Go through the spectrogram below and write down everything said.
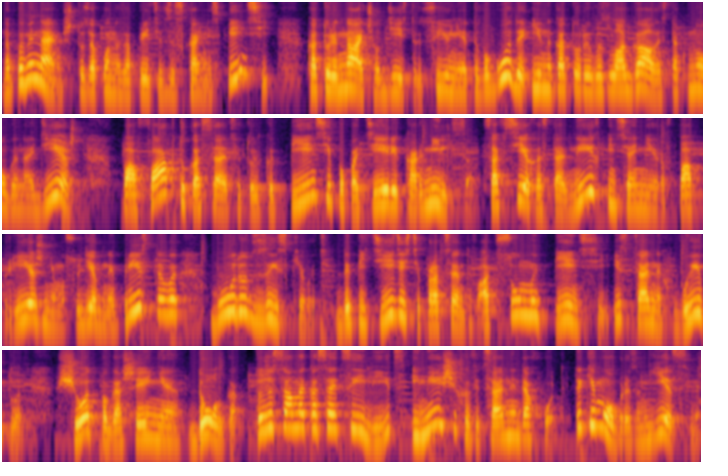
Напоминаем, что закон о запрете взыскания с пенсий, который начал действовать с июня этого года и на который возлагалось так много надежд, по факту касается только пенсии по потере кормильца. Со всех остальных пенсионеров по-прежнему судебные приставы будут взыскивать до 50% от суммы пенсии и социальных выплат в счет погашения долга. То же самое касается и лиц, имеющих официальный доход. Таким образом, если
